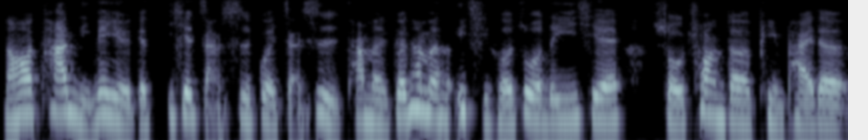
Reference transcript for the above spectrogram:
然后它里面有一个一些展示柜，展示他们跟他们一起合作的一些首创的品牌的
